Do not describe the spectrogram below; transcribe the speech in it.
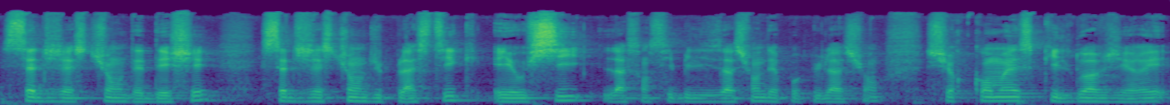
cette gestion des déchets, cette gestion du plastique et aussi la sensibilisation des populations sur comment est-ce qu'ils doivent gérer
